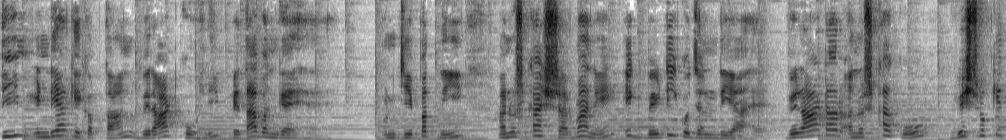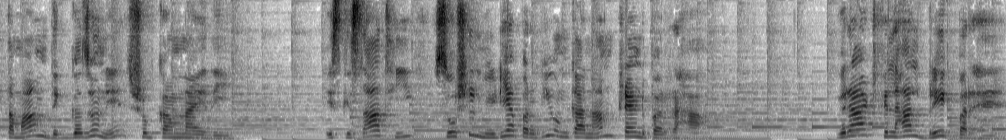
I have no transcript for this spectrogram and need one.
टीम इंडिया के कप्तान विराट कोहली पिता बन गए हैं। उनकी पत्नी अनुष्का शर्मा ने एक बेटी को जन्म दिया है। विराट और अनुष्का को विश्व के तमाम दिग्गजों ने शुभकामनाएँ दी। इसके साथ ही सोशल मीडिया पर भी उनका नाम ट्रेंड पर रहा। विराट फ़िलहाल ब्रेक पर हैं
